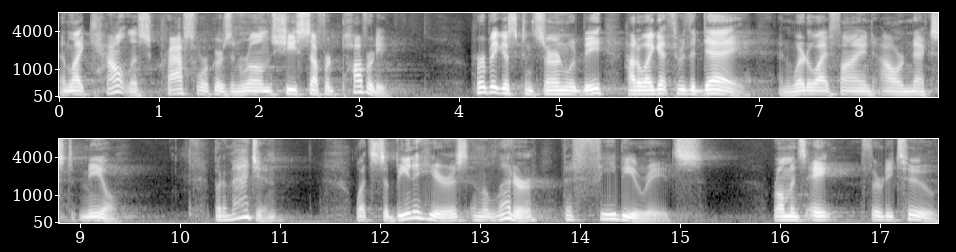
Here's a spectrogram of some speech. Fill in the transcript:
and like countless crafts workers in Rome, she suffered poverty. Her biggest concern would be how do I get through the day, and where do I find our next meal? But imagine what Sabina hears in the letter that Phoebe reads. Romans 8:32.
